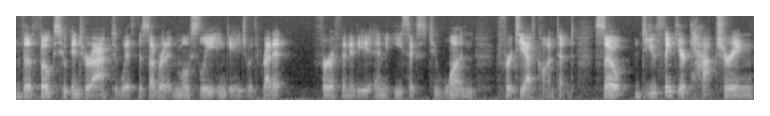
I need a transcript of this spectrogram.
the folks who interact with the subreddit mostly engage with Reddit Fur Affinity and E E621 for TF content. So, do you think you're capturing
